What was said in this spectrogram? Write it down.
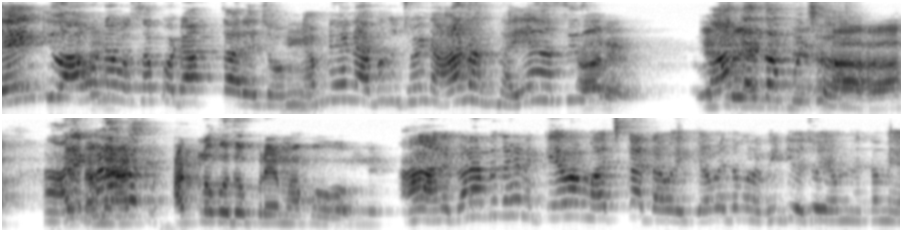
થેન્ક યુ આવો નવો સપોર્ટ આપતા રહેજો. અમને અમને હે ને આ બધું જોઈને આનંદ થાય. હે આશીષ. અરે વાત તો પૂછો. હા હા. તમે આટલો બધો પ્રેમ આપો અમને. હા અને ઘણા બધા હે ને કહેવામાં અચકાતા હોય કે અમે તમારા વીડિયો જોઈ અમને તમે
